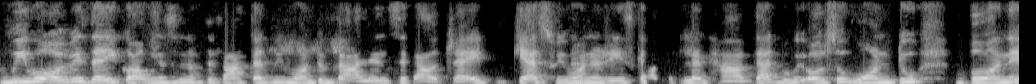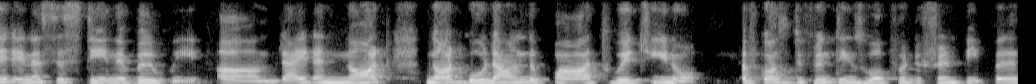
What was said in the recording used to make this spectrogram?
we were always very cognizant of the fact that we want to balance it out right? Yes we want to raise capital and have that but we also want to burn it in a sustainable way um, right? And not not go down the path which you know of course different things work for different people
